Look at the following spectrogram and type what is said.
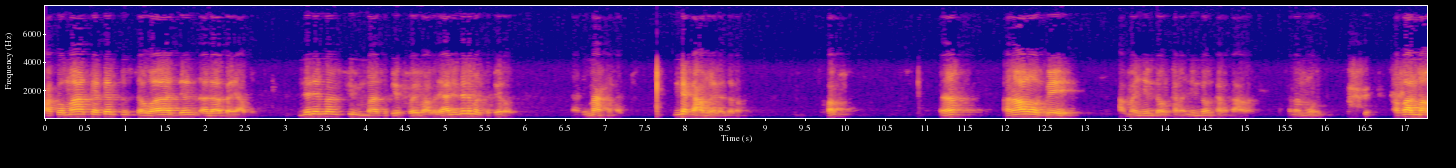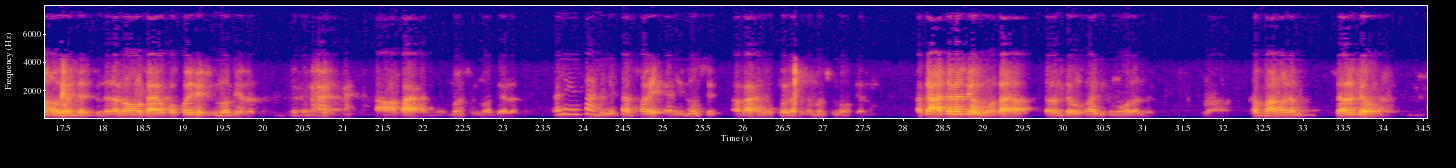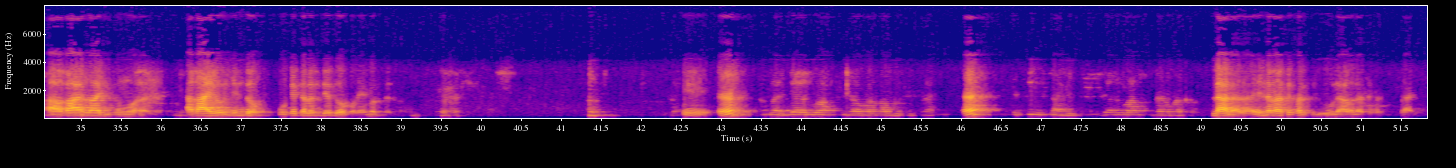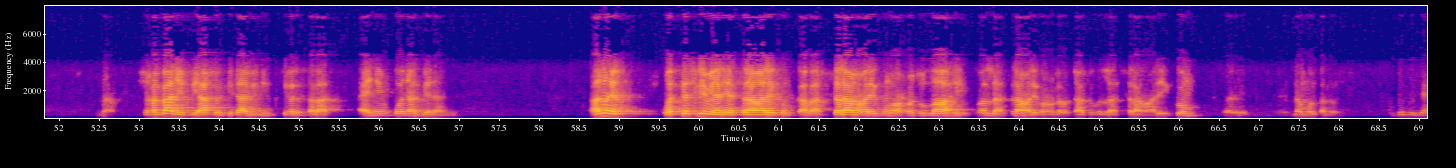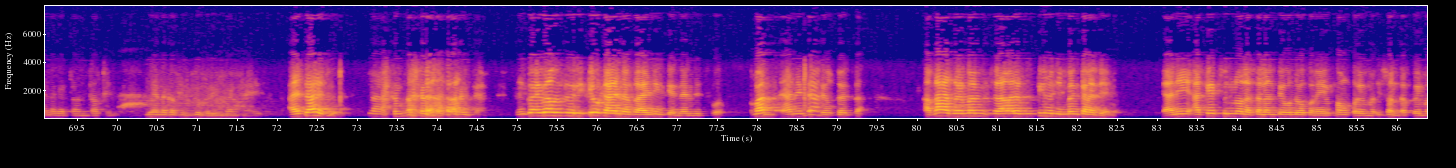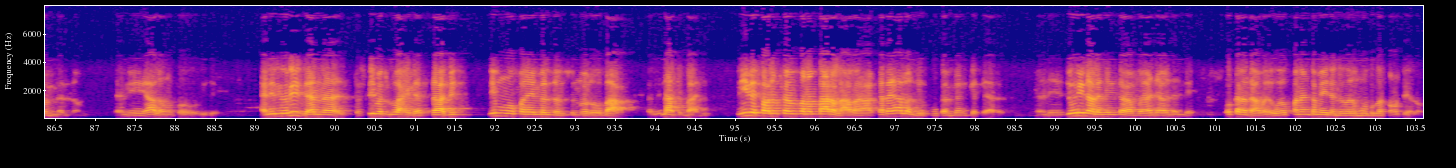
ako ma katabtu sawadan ala bayad nene man fim ma ta fe foy ma yani nene man ta fe ro yani ma ka mat inda ka amala dara khala ha? Ana alo be amanyin don kana nyin don kana dawa kana mo ako al mamu yonde sunna al mamu ka ko koy de sunno be la ah ka man sunno be la يعني انسان إنسان صريح يعني منصف. أغاها من الطلاب لما نشوف الله تعالى أغاها تلندو أغاها تلندو غادي في النور كم معنى ولا تلندو أغاها غادي في النور أغاها يندو وكي تلندو دو كون يمر. إيه؟ ها؟ لا لا لا. إنما تفعل في الأولى ولا تفعل الشيخ الباني في آخر كتابه صفر الصلاة أين يقول البناء المهم والتسليم يعني السلام عليكم. السلام عليكم ورحمة الله. ولا السلام عليكم ورحمة الله وبركاته. ولا السلام عليكم. يعني نمو القدر أظن بأنك تنتقل. لأنك في الزهر من ay tayetu nko imam zuhri kew kayanna ko añin kennen nisfo ban yani tari lqissa aka ko imam salamu aleykum kilimini men kanatema yani ake sunno la talante o ɗo kono fanko isonta ko imam men ɗon yani yalon ko wiide يعني نريد أن تسليمة الواحدة الثابت نمو فنا ملن سنور وبار لا تبالي. ni be fanam fam fanam bara la kata yalon de ku kam men kete yani zuri na la min tara mo ya nyaawne وكان تعمل. وفنان كما يدن ولا مو بقى صوتيلو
